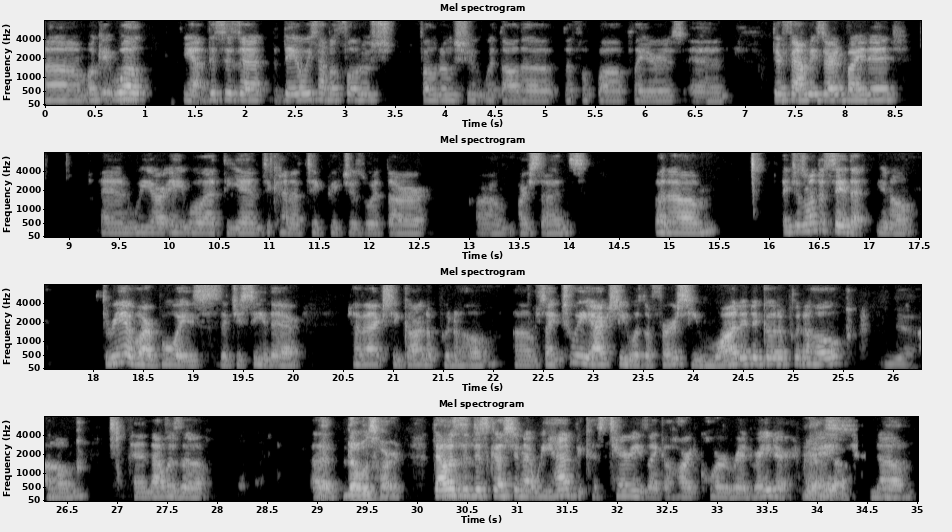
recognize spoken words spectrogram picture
Um, okay. Well, yeah. This is at. They always have a photo sh- photo shoot with all the the football players, and their families are invited, and we are able at the end to kind of take pictures with our um, our sons. But um, I just want to say that you know, three of our boys that you see there have actually gone to Punahou. Um, Saitui actually was the first. He wanted to go to Punahou. Yeah. Um, and that was a, a that, that, was hard. That was the discussion that we had because Terry's like a hardcore Red Raider, right? Yeah. And, um,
